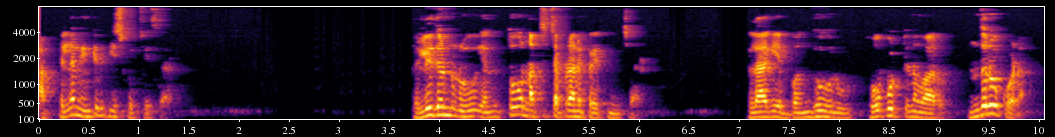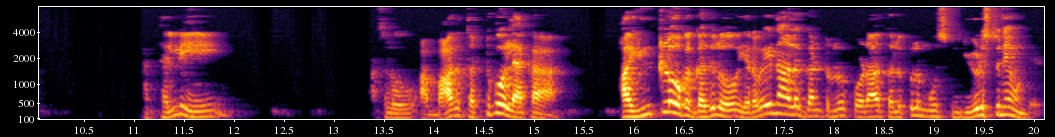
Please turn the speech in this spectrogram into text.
ఆ పిల్లని ఇంటికి తీసుకొచ్చేశారు. తల్లిదండ్రులు ఎంతో నచ్చ చెప్పడానికి ప్రయత్నించారు. అలాగే బంధువులు తోబుట్టిన వారు అందరూ కూడా. ఆ తల్లి అసలు ఆ బాధ తట్టుకోలేక ఆ ఇంట్లో ఒక గదిలో ఇరవై నాలుగు గంటలు కూడా తలుపులు మూసుకుని ఏడుస్తూనే ఉండేది.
